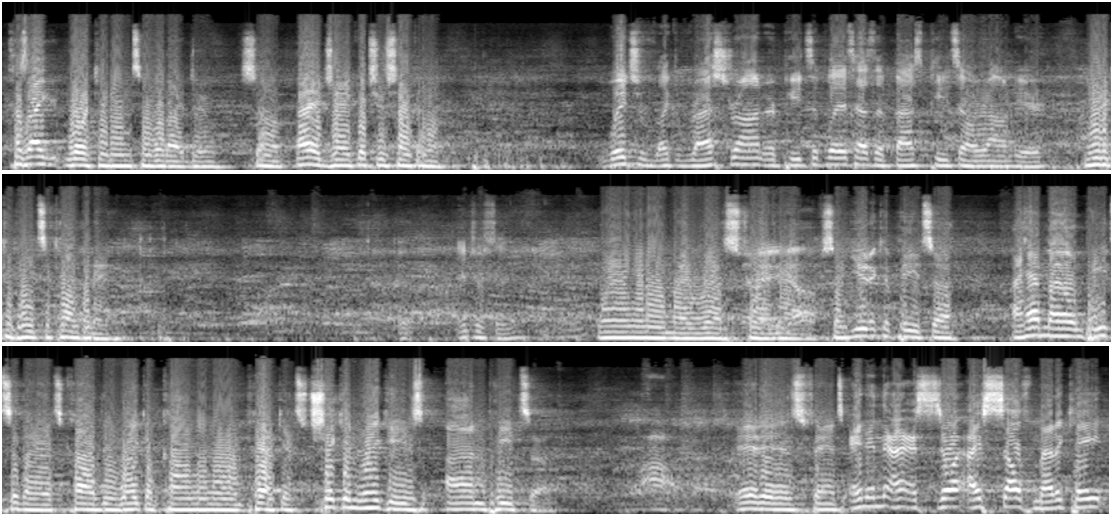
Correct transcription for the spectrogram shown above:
Because I work it into what I do. So, all right, Jake, what's your second one? Which like restaurant or pizza place has the best pizza around here? Utica Pizza Company. Interesting. Wearing it on my wrist There right you now. go. So, Utica Pizza. I have my own pizza there. It's called the Wake Up Call number one pick. It's chicken riggies on pizza. Wow. It is fantastic. And in the, I, so I self medicate.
